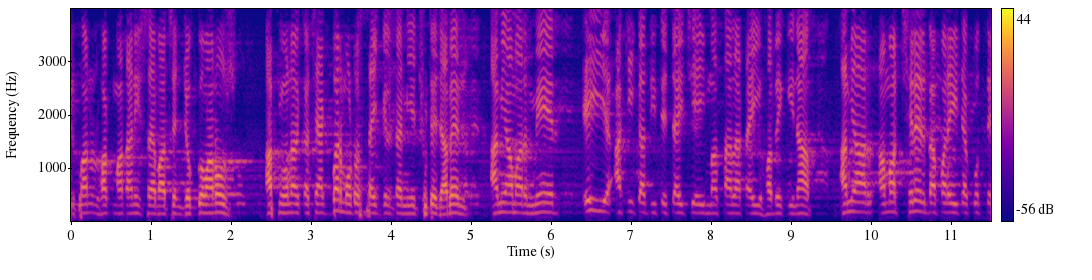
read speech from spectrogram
ইরফানুল হক মাদানী সাহেব আছেন, যোগ্য মানুষ। আপনি ওনার কাছে একবার মোটর সাইকেলটা নিয়ে ছুটে যাবেন। আমি আমার মেয়ের এই আকিকা দিতে চাইছি, এই মাসালাটাই হবে কিনা? আমি আর আমার ছেলের ব্যাপারে এইটা করতে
